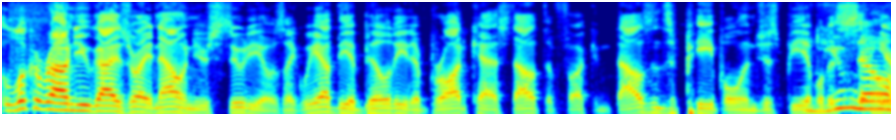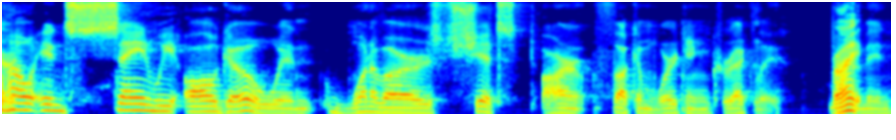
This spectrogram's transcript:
look around you guys right now in your studios. Like we have the ability to broadcast out to fucking thousands of people and just be able to you know here. how insane we all go when one of our shits aren't fucking working correctly. right. I mean,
